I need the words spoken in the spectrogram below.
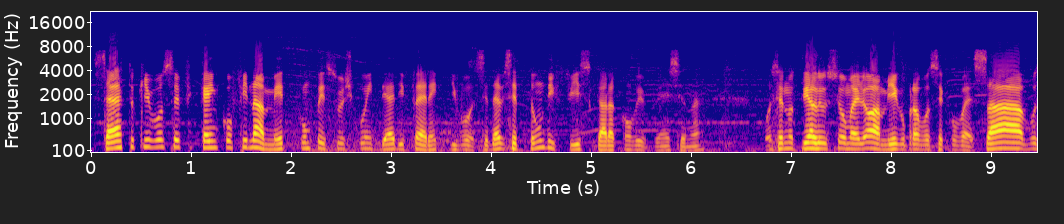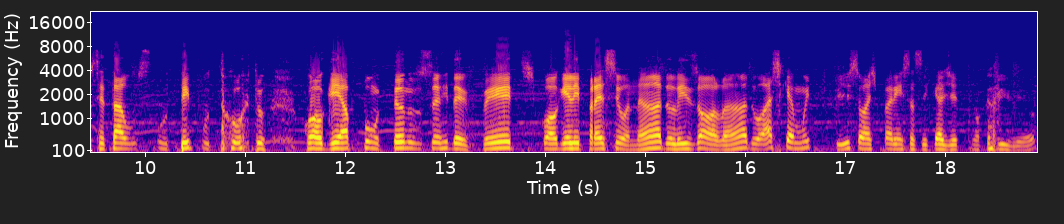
Certo que você ficar em confinamento com pessoas com ideia diferente de você deve ser tão difícil, cara, a convivência, né? Você não tem ali o seu melhor amigo para você conversar, você tá o, o, tempo todo com alguém apontando os seus defeitos, com alguém lhe pressionando, lhe isolando. Acho que é muito difícil, é uma experiência assim que a gente nunca viveu.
